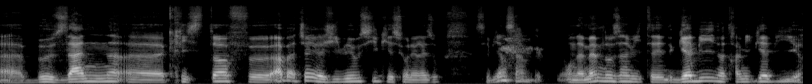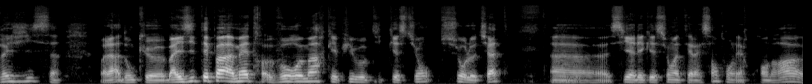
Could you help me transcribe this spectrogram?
euh, Bezanne, euh, Christophe. euh, ah bah tiens, il y a JB aussi qui est sur les réseaux. C'est bien ça. On a même nos invités. Gabi, notre ami Gabi, Régis. Voilà, donc bah, n'hésitez pas à mettre vos remarques et puis vos petites questions sur le chat. S'il y a des questions intéressantes, on les reprendra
